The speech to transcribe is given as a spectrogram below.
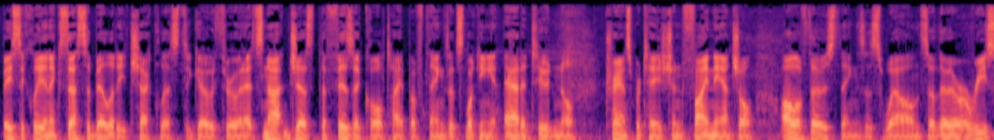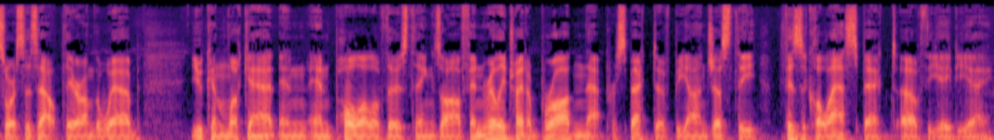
basically an accessibility checklist to go through, and it's not just the physical type of things. It's looking at attitudinal, transportation, financial, all of those things as well. And so there are resources out there on the web you can look at mm-hmm. and, and pull all of those things off and really try to broaden that perspective beyond just the physical aspect of the ADA.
